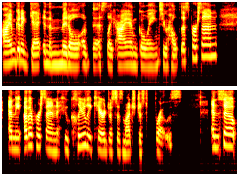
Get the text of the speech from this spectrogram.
I'm gonna get in the middle of this, like I am going to help this person. And the other person who clearly cared just as much just froze. And so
